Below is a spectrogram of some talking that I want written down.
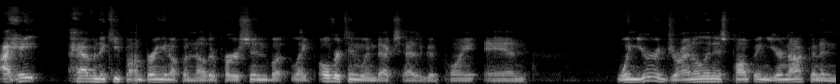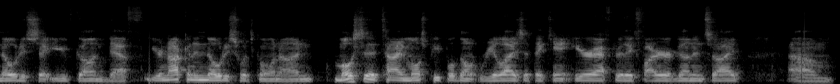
I hate having to keep on bringing up another person, but like Overton Windex has a good point, and when your adrenaline is pumping, you're not going to notice that you've gone deaf. You're not going to notice what's going on. Most of the time, most people don't realize that they can't hear after they fire a gun inside um,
